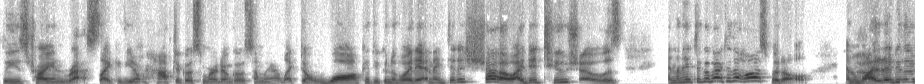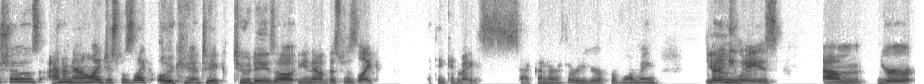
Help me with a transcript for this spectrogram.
please try and rest. Like if you don't have to go somewhere, don't go somewhere. Like don't walk if you can avoid it. And I did a show. I did two shows, and then I had to go back to the hospital. And yeah. why did I do those shows? I don't know. I just was like, oh, I can't take two days off. You know, this was like, I think in my second or third year of performing. Yeah. But anyways, um, you're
